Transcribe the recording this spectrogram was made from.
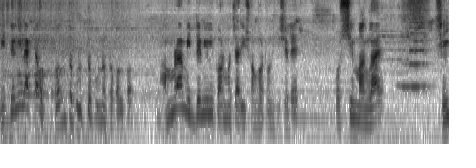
মিড ডে মিল একটা অত্যন্ত গুরুত্বপূর্ণ প্রকল্প। আমরা মিড ডে মিল কর্মচারী সংগঠন হিসেবে পশ্চিমবাংলায় সেই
